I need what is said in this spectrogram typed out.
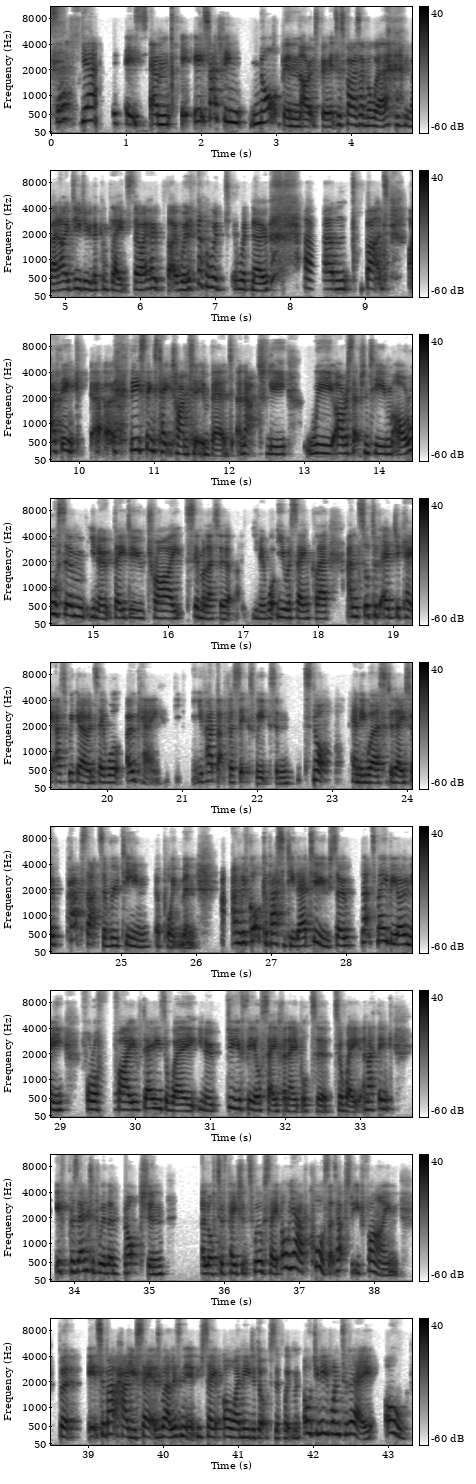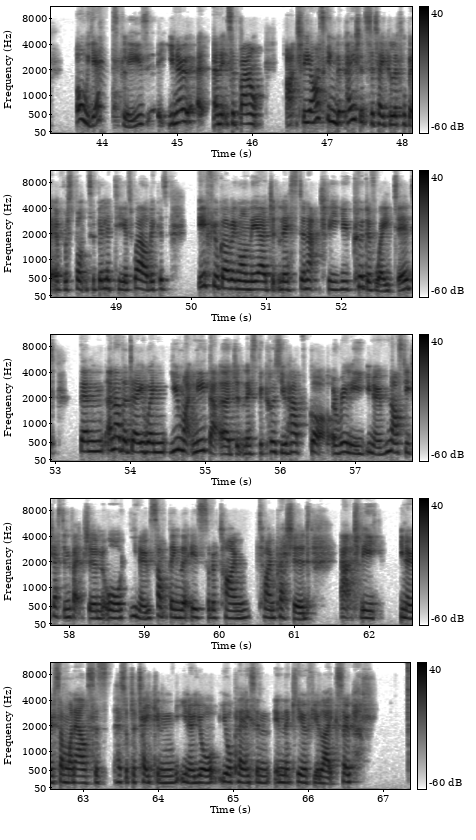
Steph? Yeah, it's um, it's actually not been our experience as far as I'm aware. and I do do the complaints, so I hope that I would would would know. Um, but I think uh, these things take time to embed, and actually, we our reception team are awesome. You know, they do try similar to you know what you were saying, Claire, and sort of educate as we go and say, well, okay, you've had that for six weeks, and it's not any worse today. So perhaps that's a routine appointment, and we've got capacity there too. So that's maybe only four or five days away you know, do you feel safe and able to to wait? And I think if presented with an option, a lot of patients will say, "Oh yeah, of course, that's absolutely fine." But it's about how you say it as well, isn't it? You say, "Oh, I need a doctor's appointment." "Oh, do you need one today?" "Oh, oh yes, please." You know, and it's about actually asking the patients to take a little bit of responsibility as well because if you're going on the urgent list and actually you could have waited then another day when you might need that urgent list because you have got a really you know nasty chest infection or you know something that is sort of time time pressured. Actually you know someone else has, has sort of taken you know your your place in in the queue if you like. So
